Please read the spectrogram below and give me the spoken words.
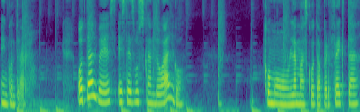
encontrarlo. O tal vez estés buscando algo, como la mascota perfecta,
